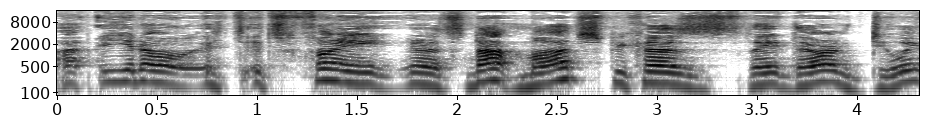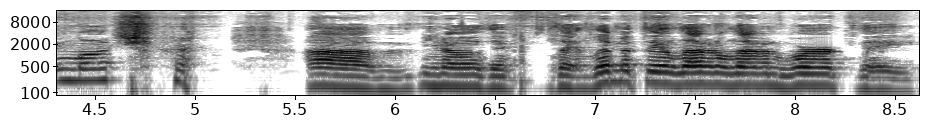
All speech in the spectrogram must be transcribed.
Uh, you know, it, it's funny. You know, it's not much because they, they aren't doing much. Um, you know, they they limit the 11-11 work. They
